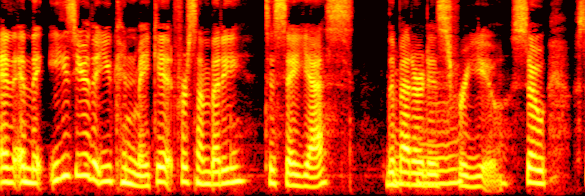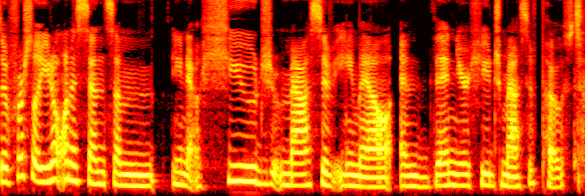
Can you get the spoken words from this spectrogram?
and and the easier that you can make it for somebody to say yes the better mm-hmm. it is mm-hmm. for you so so first of all you don't want to send some you know huge massive email and then your huge massive post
